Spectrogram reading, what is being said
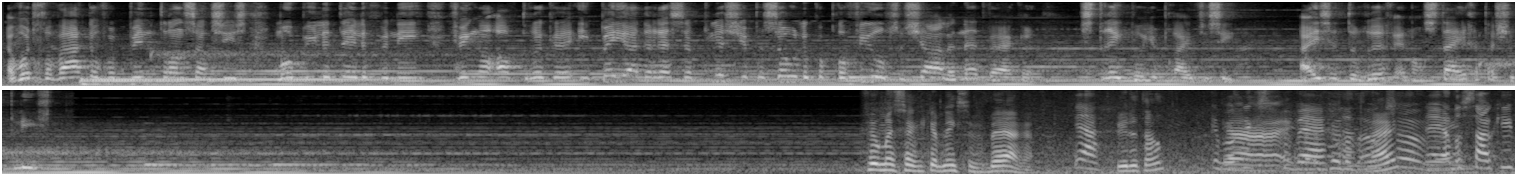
Er wordt gewaakt over pintransacties, mobiele telefonie, vingerafdrukken, IP-adressen plus je persoonlijke profiel op sociale netwerken. Streek door je privacy. Eis het terug en ontstijg het alsjeblieft. Veel mensen zeggen ik heb niks te verbergen. Ja. Vind je dat ook? Ik heb ook niks te verbergen. ik vind dat ook Nee? zo. Nee, anders zou ik hier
